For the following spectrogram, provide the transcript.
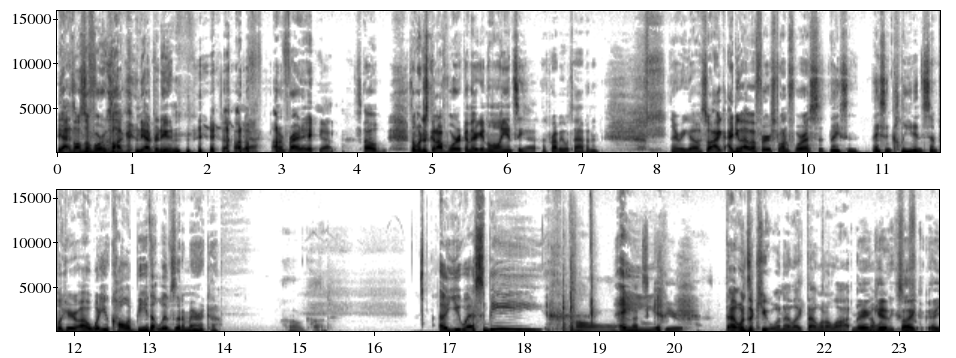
yeah, it's also four o'clock in the afternoon on, Yeah. a, on a Friday. yeah So someone just got off work and they're getting a little antsy. Yeah. That's probably what's happening. There we go. So I, I do have a first one for us. It's nice and nice and clean and simple here. Uh, what do you call a bee that lives in America? oh god A USB. oh Hey. that's cute That one's a cute one. I like that one a lot. Maybe that get like a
